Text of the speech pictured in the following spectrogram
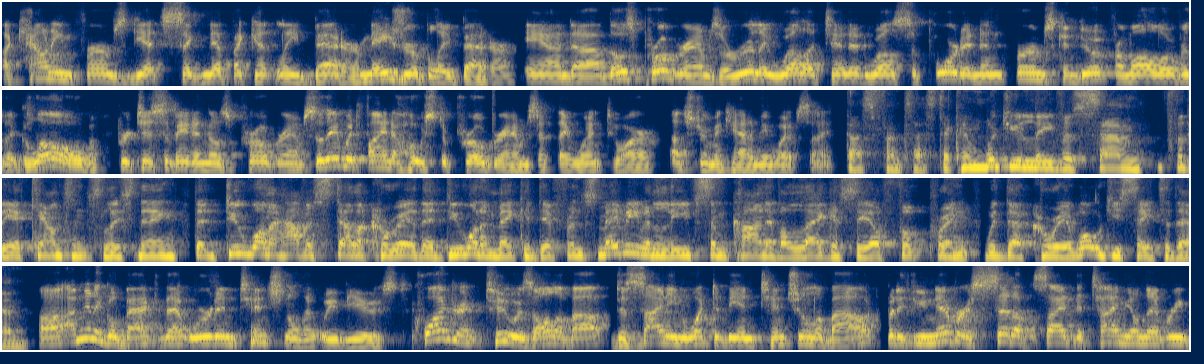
accounting firms get significantly better, measurably better. And uh, those programs are really well attended, well supported, and firms can do it from all over the globe, participate in those programs. So they would find a host of programs if they went to our Upstream Academy website. That's fantastic. And would you leave us, Sam, for the accountants listening that do want to have a stellar career, that do want to make a difference, maybe even leave some kind of a legacy or footprint with their career? What would you say to them? Uh, I'm going to go back to that word intentional that we've used. Quadrant two is all about deciding what to be intentional about. But if you never set aside the time, you'll never even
